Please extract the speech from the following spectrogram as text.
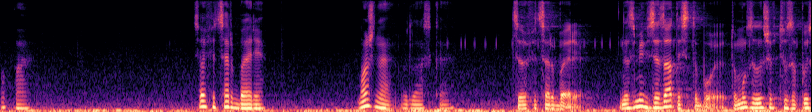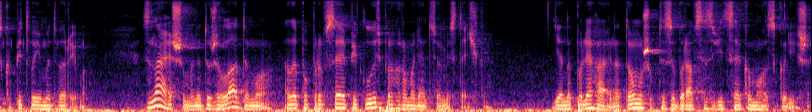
Опа. Це офіцер Беррі. Можна, будь ласка? Це офіцер Беррі. Не зміг зв'язатись з тобою, тому залишив цю записку під твоїми дверима. Знаю, що ми не дуже ладимо, але попри все я піклуюсь про громадян цього містечка. Я наполягаю на тому, щоб ти забирався звідси якомога скоріше.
